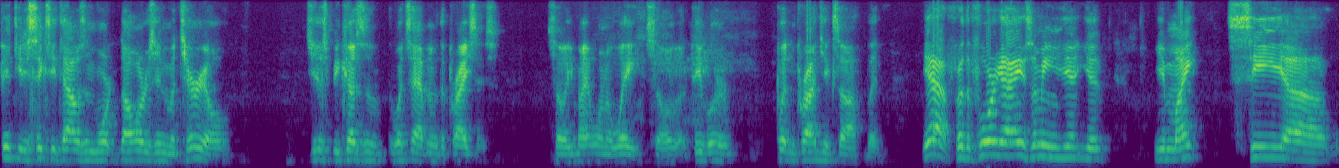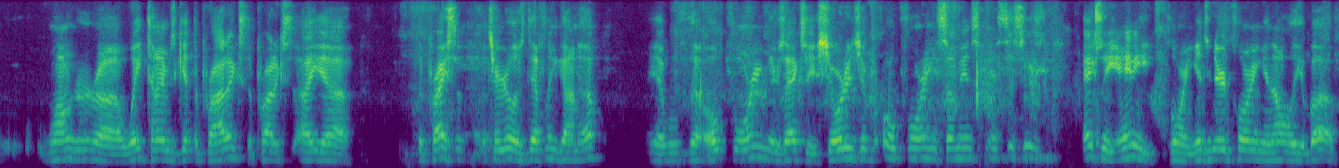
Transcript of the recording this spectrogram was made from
fifty to sixty thousand more dollars in material just because of what's happening with the prices. So you might want to wait. So people are putting projects off, but yeah, for the floor guys, I mean, you you, you might see uh, longer uh, wait times to get the products. The products, I uh, the price of material has definitely gone up. Yeah, with the oak flooring, there's actually a shortage of oak flooring in some instances. Actually, any flooring, engineered flooring, and all the above.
